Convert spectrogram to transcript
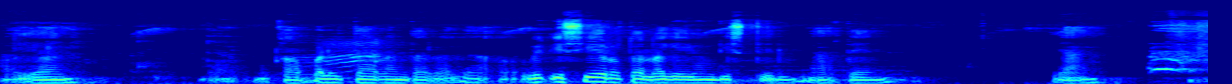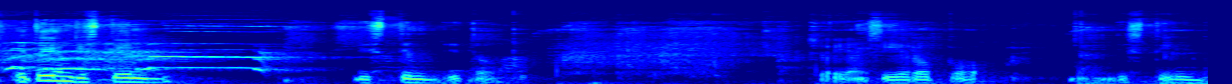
Ayan. Yan, magkabaliktaran talaga. With is zero talaga yung distilled natin. Yan ito yung distilled. Distilled ito. So yan zero po. Distilled.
